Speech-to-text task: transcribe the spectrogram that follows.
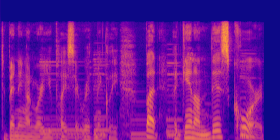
depending on where you place it rhythmically. But again, on this chord,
